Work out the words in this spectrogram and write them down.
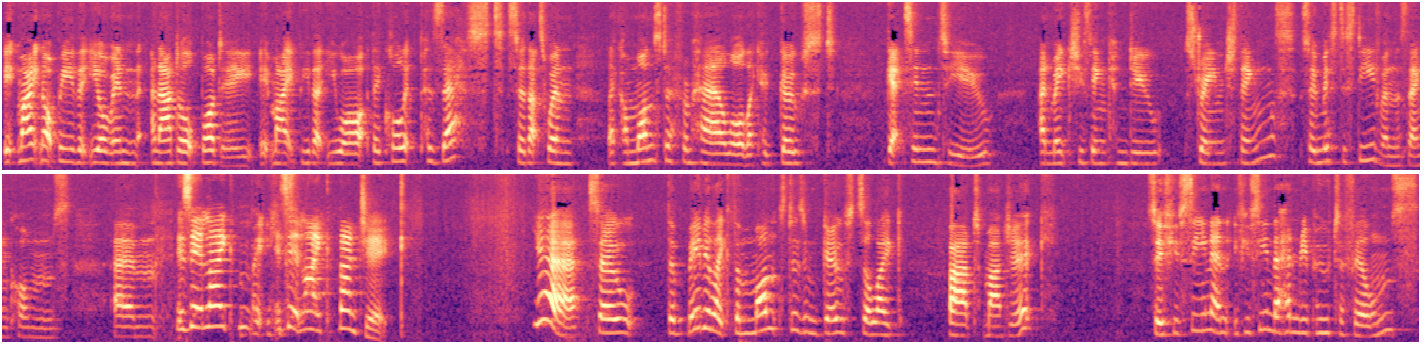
it might not be that you're in an adult body, it might be that you are, they call it possessed. So that's when like a monster from hell or like a ghost gets into you and makes you think and do strange things. So Mr. Stevens then comes. Um, Is it like is it like magic? Yeah, so the maybe like the monsters and ghosts are like bad magic. So if you've seen an- if you've seen the Henry Pooter films,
